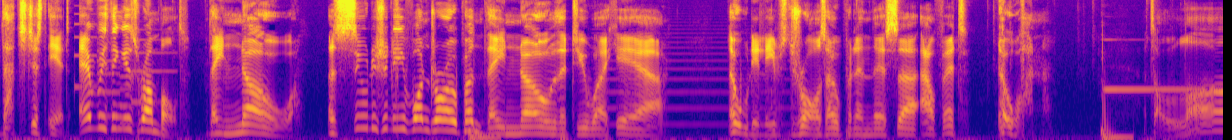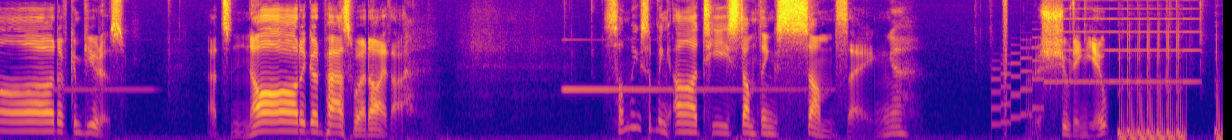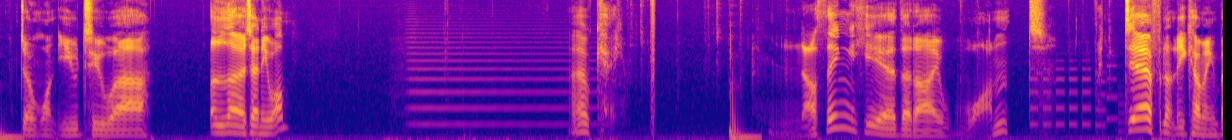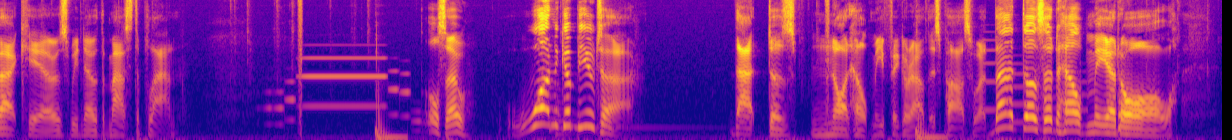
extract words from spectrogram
that's just it. Everything is rumbled. They know. As soon as you leave one drawer open, they know that you were here. Nobody leaves drawers open in this uh, outfit. No one. That's a lot of computers. That's not a good password either. Something something RT something something. I'm just shooting you don't want you to uh, alert anyone. Okay. Nothing here that I want. Definitely coming back here as we know the master plan. Also, one computer! That does not help me figure out this password. That doesn't help me at all.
